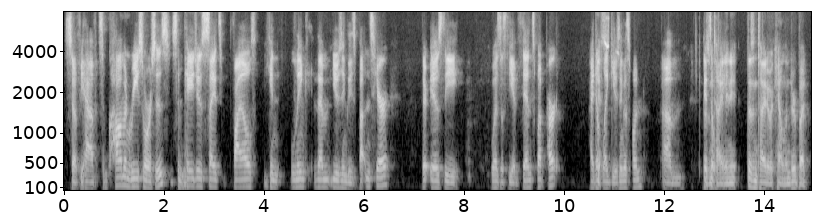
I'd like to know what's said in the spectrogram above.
So if you have some common resources, some pages, sites, files, you can link them using these buttons here. There is the, was this the events web part? I don't yes. like using this one. Um, doesn't okay. tie to any, doesn't tie to a calendar, but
